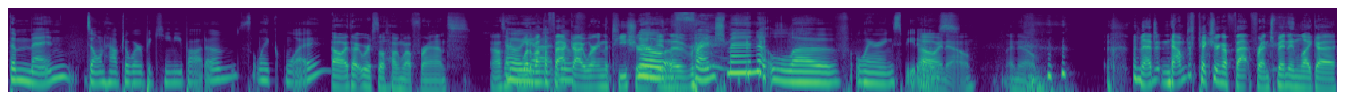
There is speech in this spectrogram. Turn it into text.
the men don't have to wear bikini bottoms like what Oh, I thought we were still talking about France. I was like, Oh, what about yeah, the fat no, guy wearing the T-shirt no in the? frenchmen love wearing speedos oh, I know, I know. Imagine now. I'm just picturing a fat Frenchman in like a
